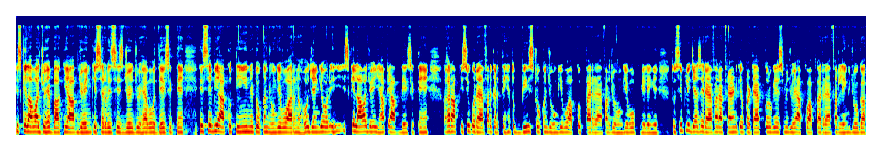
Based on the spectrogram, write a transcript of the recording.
इसके अलावा जो है बाकी आप जो है इनकी सर्विसेज़ जो जो है वो देख सकते हैं। इससे भी आपको तीन टोकन जो होंगे, वो अर्न हो जाएँगे और इसके अलावा जो है यहाँ पे आप देख सकते हैं, अगर आप किसी को रेफ़र करते हैं तो बीस टोकन जो होंगे वो आपको पर रेफ़र जो होंगे वो मिलेंगे। तो सिंपली जैसे रेफ़र आप फ्रेंड के ऊपर टैप करोगे, इसमें जो है आपको आपका रेफ़र लिंक जो होगा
